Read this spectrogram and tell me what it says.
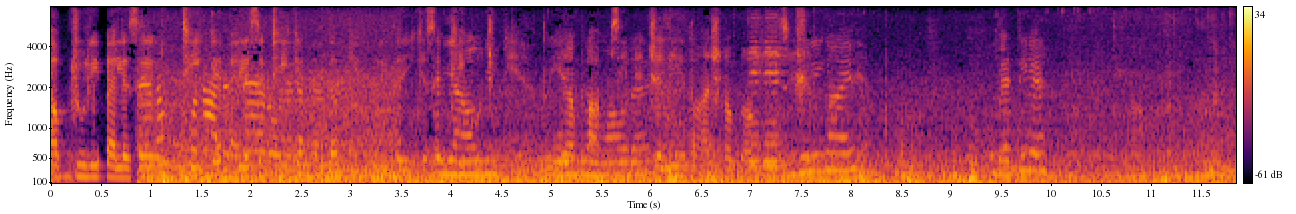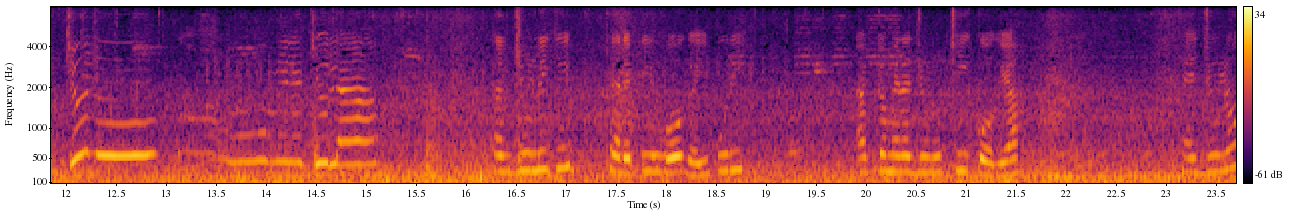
अब जूली पहले से ठीक है, पहले से ठीक है मतलब कि पूरी तरीके से ठीक हो चुकी है। तो ये अब वापसी में चलिए तो आज का ब्लॉग हैं। बैठी है। जूलू मेरे जूला। अब जूली की थेरेपी हो गई पूरी। अब तो मेरा जुलू ठीक हो गया। है जुलू?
